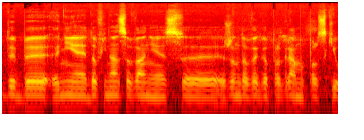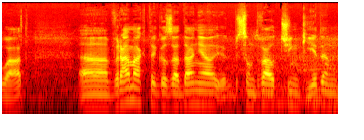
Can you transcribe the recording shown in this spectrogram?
gdyby nie dofinansowanie z e, rządowego programu Polski Ład. W ramach tego zadania są dwa odcinki. Jeden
